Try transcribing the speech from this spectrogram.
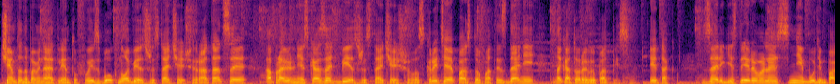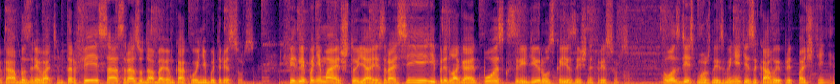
Чем-то напоминает ленту Facebook, но без жесточайшей ротации, а правильнее сказать, без жесточайшего скрытия постов от изданий, на которые вы подписаны. Итак, зарегистрировались, не будем пока обозревать интерфейс, а сразу добавим какой-нибудь ресурс. Фидли понимает, что я из России и предлагает поиск среди русскоязычных ресурсов. Вот здесь можно изменить языковые предпочтения.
